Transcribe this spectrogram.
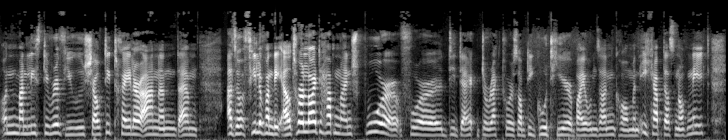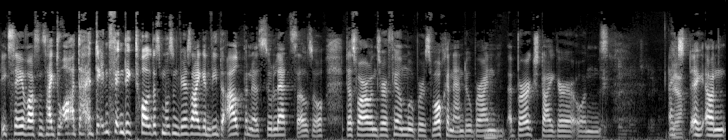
und man liest die Reviews, schaut die Trailer an und ähm, also viele von den älteren Leuten haben eine Spur für die Di- Directors, ob die gut hier bei uns ankommen. Ich habe das noch nicht. Ich sehe was und sage, oh, da, den finde ich toll, das müssen wir zeigen, wie der Alpenes zuletzt. Also das war unser Film übers Wochenende über einen Bergsteiger und Ex- äh, und,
